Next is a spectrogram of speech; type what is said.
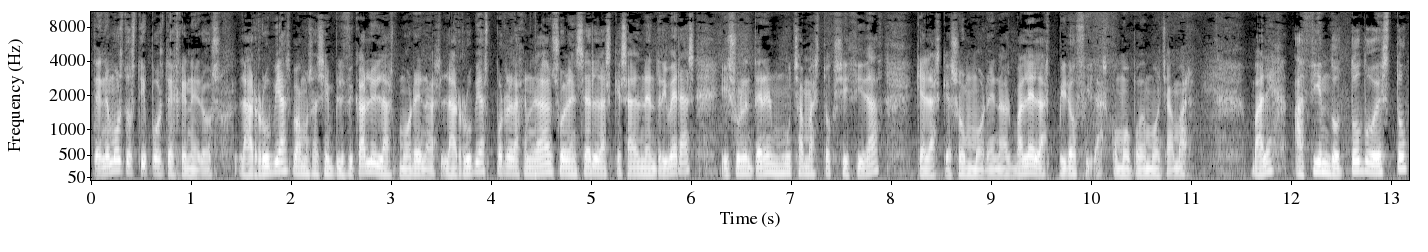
Tenemos dos tipos de géneros, las rubias, vamos a simplificarlo, y las morenas. Las rubias por la general suelen ser las que salen en riberas y suelen tener mucha más toxicidad que las que son morenas, ¿vale? Las pirófilas, como podemos llamar. ¿vale? Haciendo todo esto,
